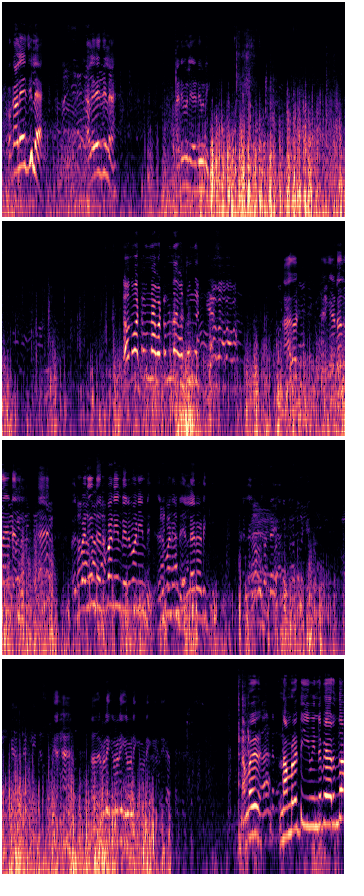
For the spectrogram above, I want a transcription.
അപ്പൊ കളി കഴിച്ചില്ലേ കളി കഴിച്ചില്ലേ അടിപൊളി അടിപൊളി. ഒരു പണിയുണ്ട് ഒരു പണിയുണ്ട് ഒരു പണിയുണ്ട് ഒരു പണിയുണ്ട്. എല്ലാരും അടിക്കും. അതെ വിളിക്കും വിളിക്കും വിളിക്കും നമ്മൾ നമ്മുടെ ടീമിന്റെ പേരെന്താ?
